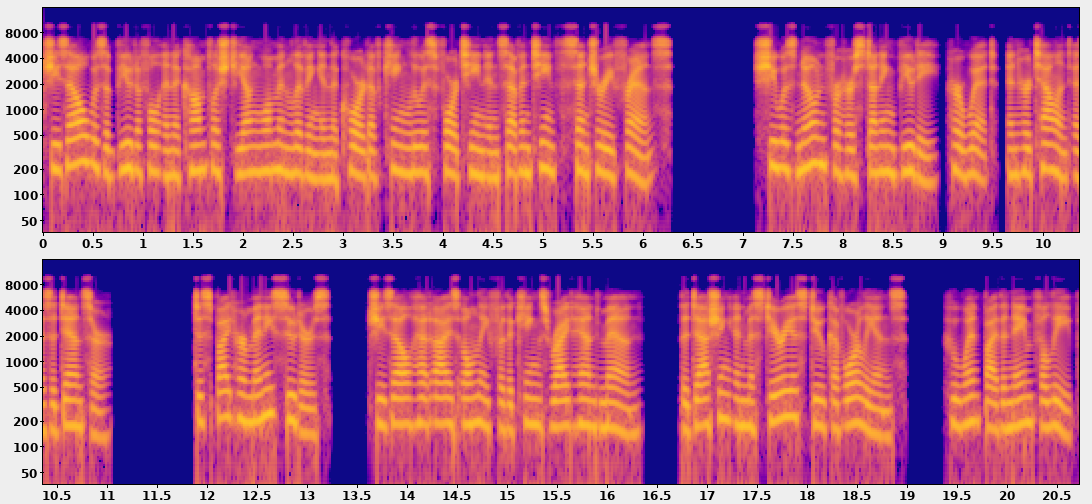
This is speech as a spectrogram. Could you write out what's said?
Giselle was a beautiful and accomplished young woman living in the court of King Louis XIV in 17th-century France. She was known for her stunning beauty, her wit, and her talent as a dancer. Despite her many suitors, Giselle had eyes only for the king's right-hand man, the dashing and mysterious Duke of Orleans, who went by the name Philippe.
